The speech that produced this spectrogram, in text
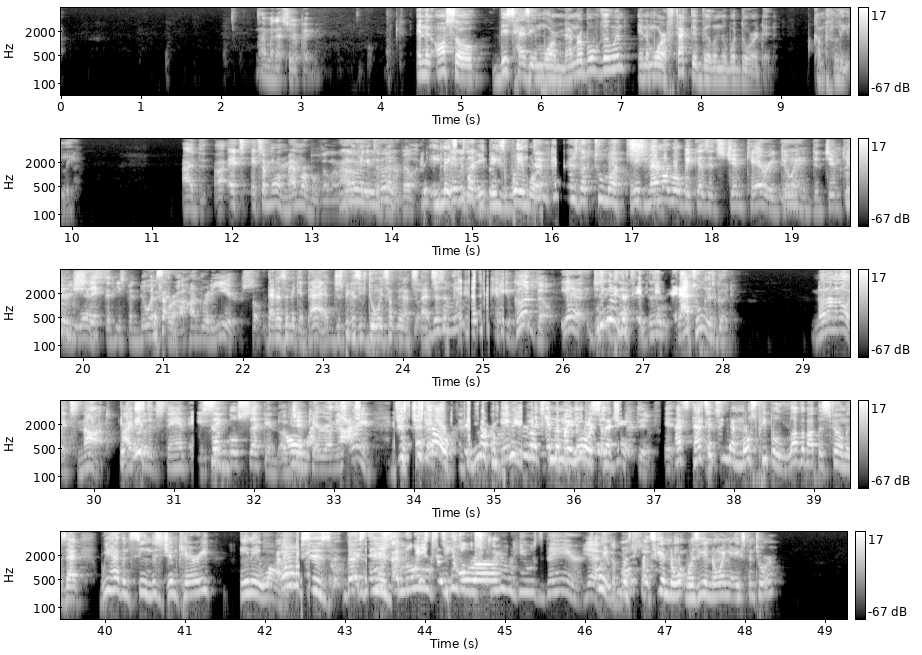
I mean, that's your opinion. And then also, this has a more memorable villain and a more effective villain than what Dora did. Completely. I d- uh, it's it's a more memorable villain. I don't think it's a better villain. He makes more, like- he- but he's way more. Jim Carrey was like too much. He's memorable because it's Jim Carrey doing Yeah. the Jim Carrey Yes. shtick that he's been doing It's for a hundred years. So that doesn't make it bad just because he's doing something that's It doesn't make It doesn't make it good though. yeah. Just you mean it, exactly, it, it it, it absolutely is good. No, no, no, no. It's not. It I is. couldn't stand a single second of Oh Jim Carrey on the gosh. screen. Just just Okay, know that you are completely you- like in the minority in that change. subjective. It- That's that's the thing that most people love about this film is that we haven't seen this Jim Carrey in a while. Oh this is The, this the most is annoying Ace scenes on the screen when he was there. Yes, Wait, the was, most was he annoying? Was he annoying Ace Ventura?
